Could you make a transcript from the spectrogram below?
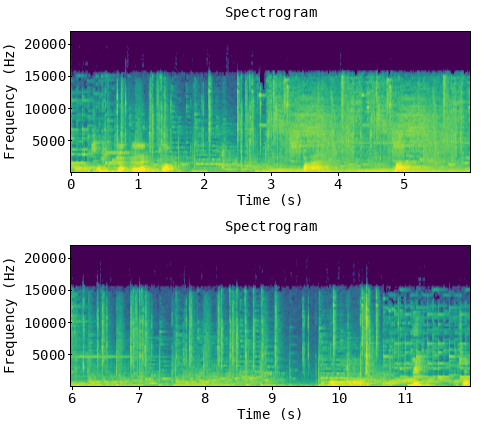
โอ้โหส่วนนี้เกลือเกินคุณผู้ชมป้ามาโอ้โหนี่ส้ม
